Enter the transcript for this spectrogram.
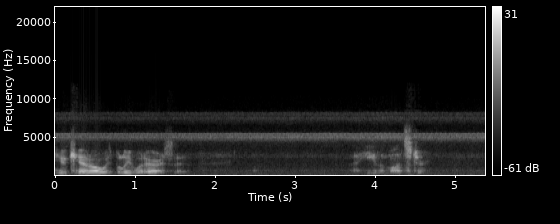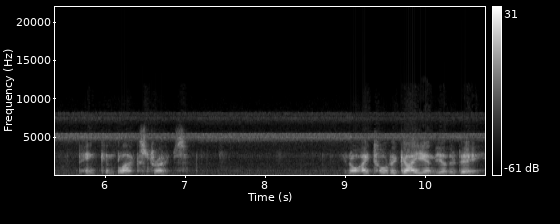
You can't always believe what Harris said. Gila monster. Pink and black stripes. You know, I towed a guy in the other day,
